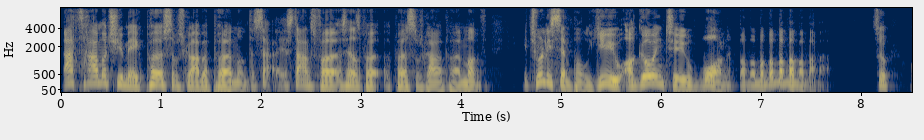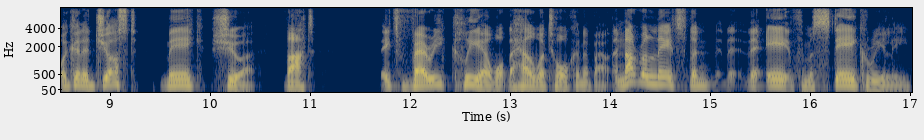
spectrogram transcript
That's how much you make per subscriber per month. It stands for sales per, per subscriber per month. It's really simple. You are going to one. Blah, blah, blah. So we're going to just make sure that it's very clear what the hell we're talking about. And that relates to the, the, eighth mistake, really,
